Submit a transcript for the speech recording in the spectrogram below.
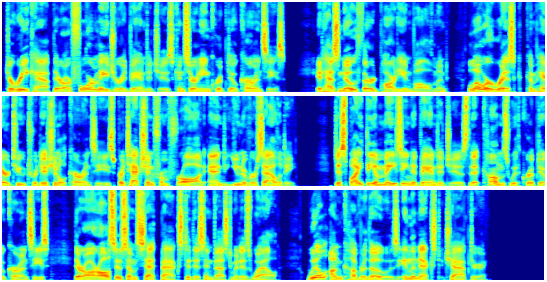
To recap, there are four major advantages concerning cryptocurrencies. It has no third party involvement, lower risk compared to traditional currencies, protection from fraud, and universality. Despite the amazing advantages that comes with cryptocurrencies, there are also some setbacks to this investment as well. We'll uncover those in the next chapter.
